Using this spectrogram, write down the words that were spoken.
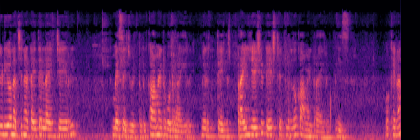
వీడియో నచ్చినట్టయితే లైక్ చేయరు మెసేజ్ పెట్టుర్రి కామెంట్ కూడా రాయిర్రి మీరు ట్రై చేసి టేస్ట్ ఎట్లుందో కామెంట్ రాయిర్రి ప్లీజ్. ఓకేనా?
